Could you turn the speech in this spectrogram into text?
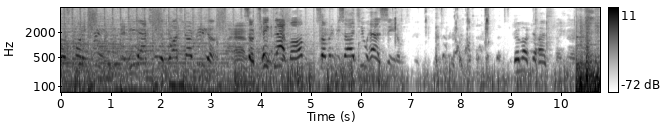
almost 23, and he actually has watched our videos. So take that, Mom. Somebody besides you has seen them. Good luck, guys.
